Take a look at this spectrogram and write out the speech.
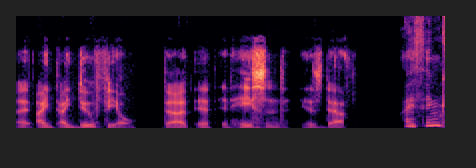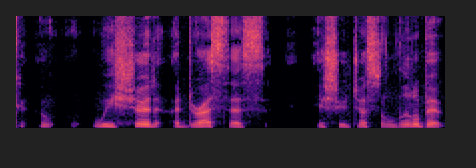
I, I do feel that it, it hastened his death. I think we should address this issue just a little bit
